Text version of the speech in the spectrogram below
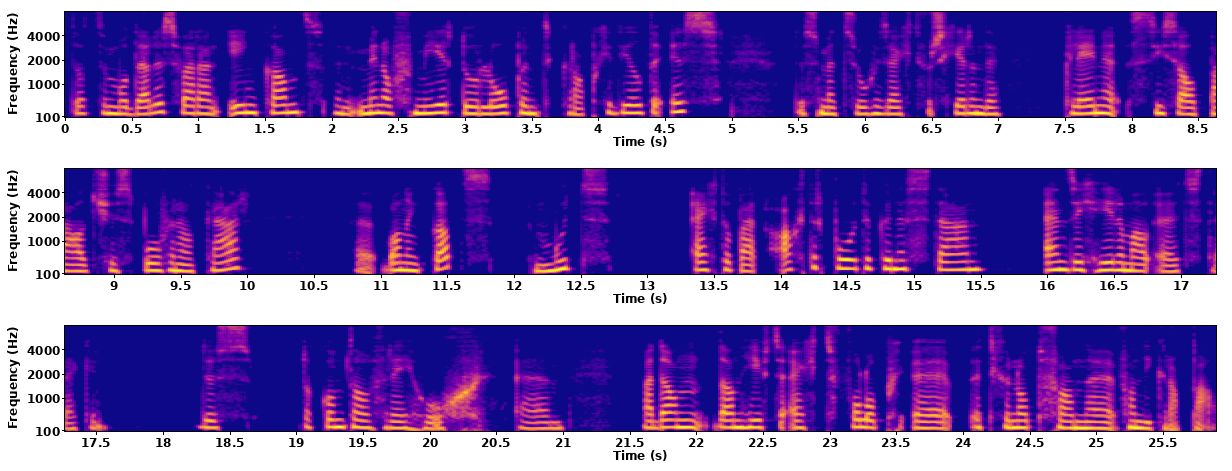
dat een model is waar aan één kant een min of meer doorlopend krabgedeelte is. Dus met zogezegd verschillende kleine sisalpaaltjes boven elkaar. Uh, want een kat moet echt op haar achterpoten kunnen staan en zich helemaal uitstrekken. Dus dat komt al vrij hoog. Um, maar dan, dan heeft ze echt volop uh, het genot van, uh, van die krabpaal.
